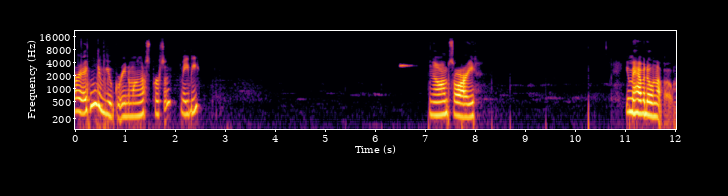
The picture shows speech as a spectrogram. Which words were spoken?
Alright, I can give you a green Among Us person. Maybe. No, I'm sorry. You may have a donut, though.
